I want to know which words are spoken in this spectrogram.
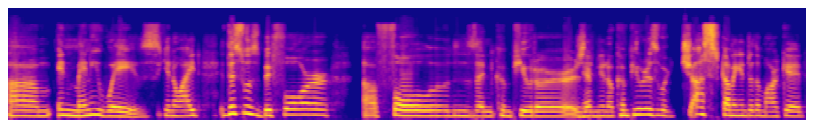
um, in many ways. You know, I, this was before uh, phones and computers yep. and, you know, computers were just coming into the market.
